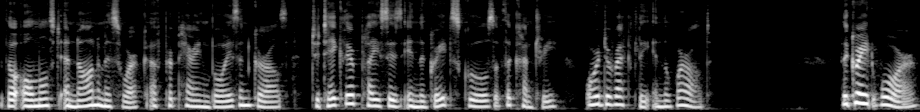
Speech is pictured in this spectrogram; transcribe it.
though almost anonymous work of preparing boys and girls to take their places in the great schools of the country or directly in the world. The Great War,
